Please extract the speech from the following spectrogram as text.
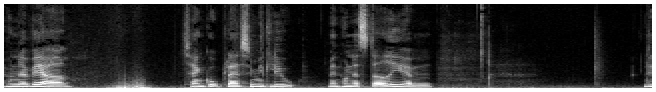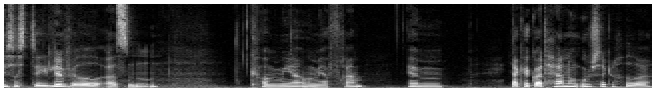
hun er ved at tage en god plads i mit liv, men hun er stadig, øhm, lige så stille ved at sådan komme mere og mere frem. Øhm, jeg kan godt have nogle usikkerheder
